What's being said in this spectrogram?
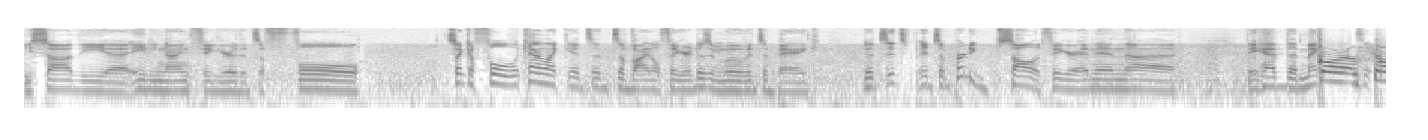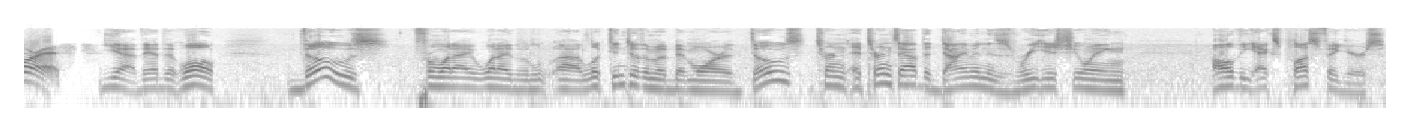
you saw the uh, 89 figure. That's a full. It's like a full, kind of like it's a, it's a vinyl figure. It doesn't move. It's a bank. It's it's it's a pretty solid figure. And then uh, they had the mech- Gorosaurus. Yeah, they had the well. Those, from what I when I uh, looked into them a bit more, those turn. It turns out that Diamond is reissuing all the X Plus figures.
